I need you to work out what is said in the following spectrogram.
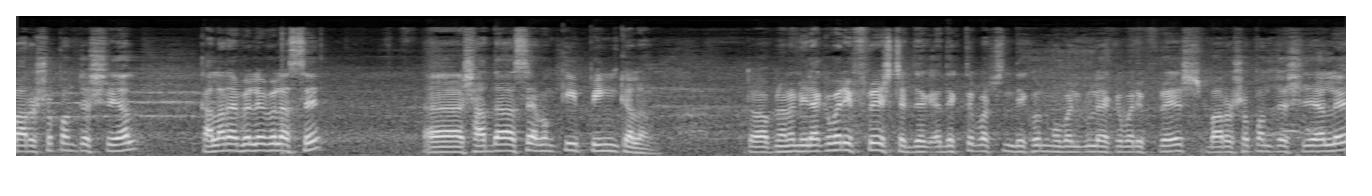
বারোশো পঞ্চাশ রিয়াল। কালার অ্যাভেলেবেল আছে। সাদা আছে এবং কি? পিঙ্ক কালার তো আপনারা নিলে একেবারে ফ্রেশ দেখতে পাচ্ছেন দেখুন মোবাইলগুলো একেবারে ফ্রেশ বারোশো পঞ্চাশ রিয়ালে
